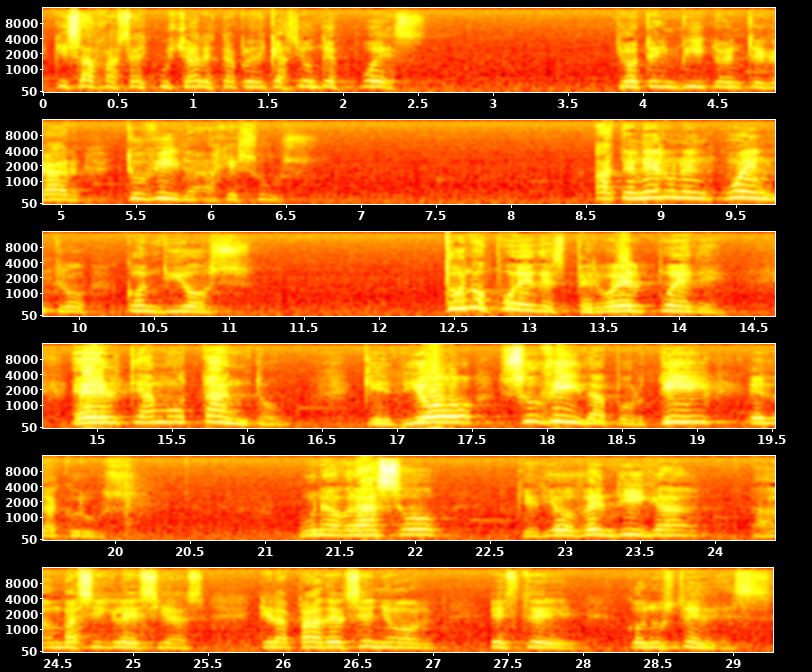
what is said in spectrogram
Quizás vas a escuchar esta predicación después. Yo te invito a entregar tu vida a Jesús a tener un encuentro con Dios. Tú no puedes, pero Él puede. Él te amó tanto que dio su vida por ti en la cruz. Un abrazo, que Dios bendiga a ambas iglesias, que la paz del Señor esté con ustedes.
